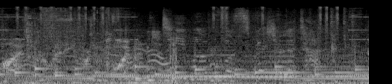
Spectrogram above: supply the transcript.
Tactical visor ready for deployment. Team up for special attack.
